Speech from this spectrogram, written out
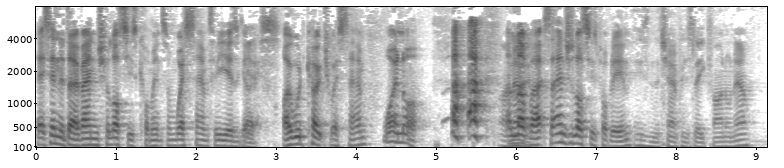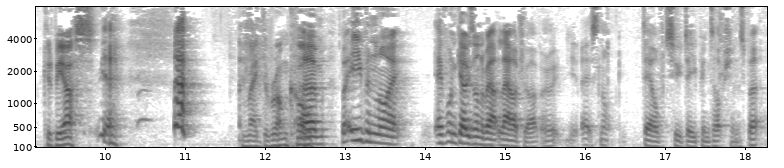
let's end the day of Ancelotti's comments on West Ham three years ago. Yes. I would coach West Ham. Why not? I, know. love that. So Ancelotti's probably in. He's in the Champions League final now. Could be us. Yeah. We made the wrong call. Um, but even like everyone goes on about Laudrup. and let's not delve too deep into options. But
